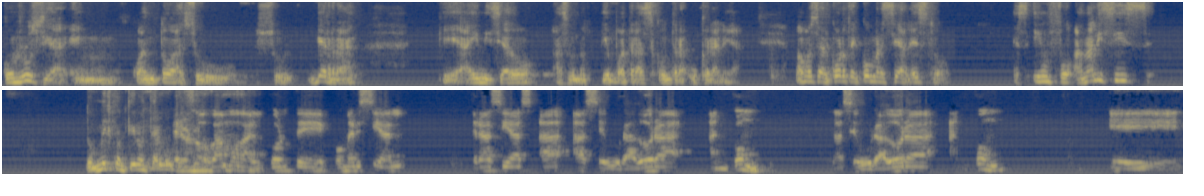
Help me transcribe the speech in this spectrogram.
con Rusia en cuanto a su, su guerra que ha iniciado hace unos tiempo atrás contra Ucrania. Vamos al corte comercial. Esto es Info Análisis 2000 contiene usted algo Pero nos vamos al corte comercial gracias a aseguradora Ancon. La aseguradora Ancon eh,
